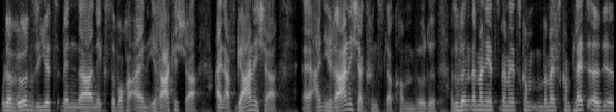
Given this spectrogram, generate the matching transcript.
Oder würden Sie jetzt, wenn da nächste Woche ein irakischer, ein afghanischer, äh, ein iranischer Künstler kommen würde. Also wenn, wenn man jetzt, wenn man jetzt, wenn man jetzt komplett, äh,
